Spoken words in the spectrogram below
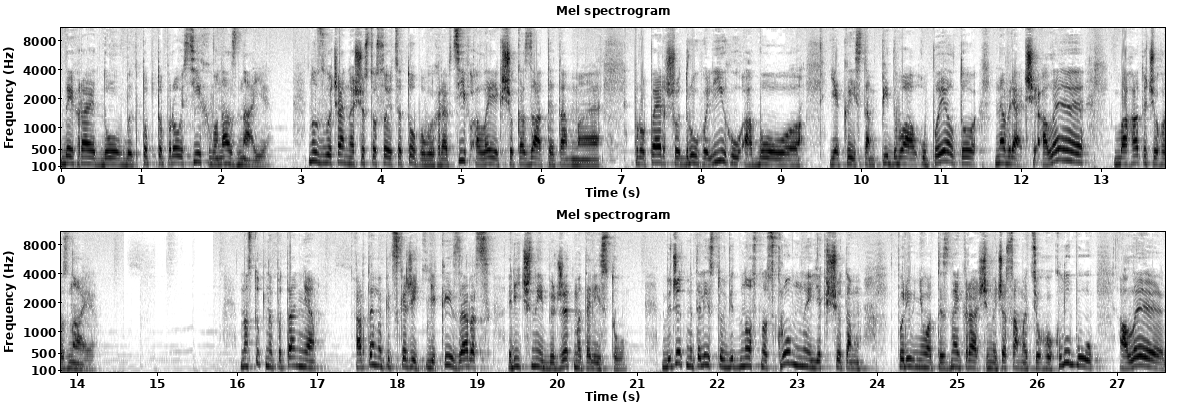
де грає Довбик. Тобто про усіх вона знає. Ну, звичайно, що стосується топових гравців, але якщо казати там е, про першу, другу лігу або якийсь там підвал УПЛ, то навряд чи, але багато чого знає. Наступне питання. Артеме, підскажіть, який зараз річний бюджет металісту? Бюджет металісту відносно скромний, якщо там порівнювати з найкращими часами цього клубу, але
